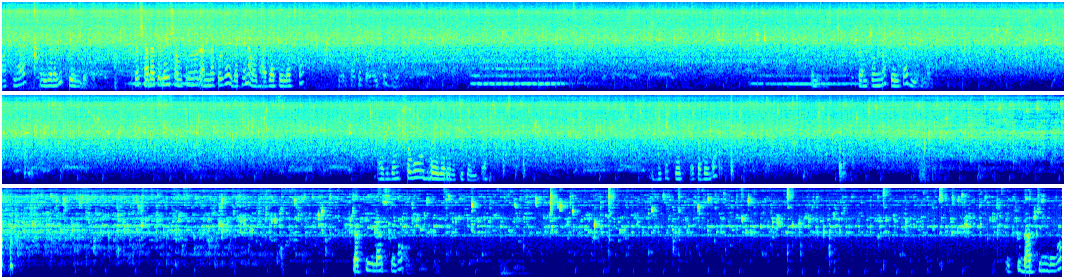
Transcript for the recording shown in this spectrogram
মশলা এইবার আমি তেল দেবো। এটা সাদা তেলেই সম্পূর্ণ রান্না করব। দেখেন আমার ভাজা তেল আছে। সম্পূর্ণ তেলটা দিয়ে দিলাম। একদম সবুজ হয়ে যাবে চিকেনটা। দুটো তেজপাতা দেবো। চারটে এলাচ দেবো। একটু দারচিনি দেবো।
